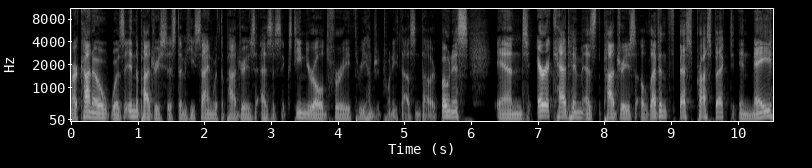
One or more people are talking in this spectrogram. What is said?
Marcano was in the Padres system. He signed with the Padres as a 16 year old for a $320,000 bonus. And Eric had him as the Padres' 11th best prospect in May.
